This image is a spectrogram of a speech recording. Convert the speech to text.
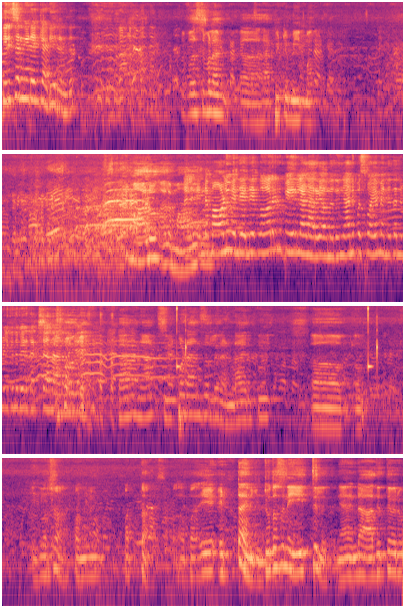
തിരിച്ചറിഞ്ഞിട്ട് എനിക്ക് അടിയരുത് first of all I'm happy to meet Malu അല്ല മാളു. എന്റെ മാളു എന്റെ എന്റെ വേറൊരു പേരിലാണ് അറിയാവുന്നത്. ഞാനിപ്പോ സ്വയം എന്നെ തന്നെ വിളിക്കുന്ന പേര് ദക്ഷ എന്നാണ്. കാരണം ഞാൻ സൂപ്പർ ഡാൻസറിൽ രണ്ടായിരത്തി വർഷം? പത്ത. എട്ടായിരിക്കും. ടൂ തൗസൻഡ് എയ്റ്റിൽ ഞാൻ എന്റെ ആദ്യത്തെ ഒരു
